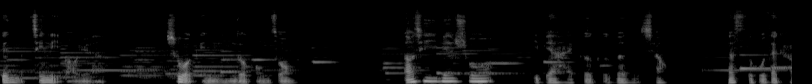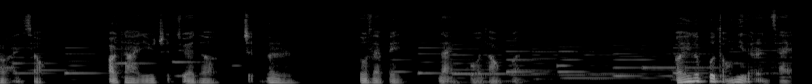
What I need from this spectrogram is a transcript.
跟你们经理抱怨！是我给你那么多工作吗？老七一边说，一边还咯咯咯的笑，他似乎在开玩笑。而大鱼只觉得整个人都在被难过到关。和一个不懂你的人在一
